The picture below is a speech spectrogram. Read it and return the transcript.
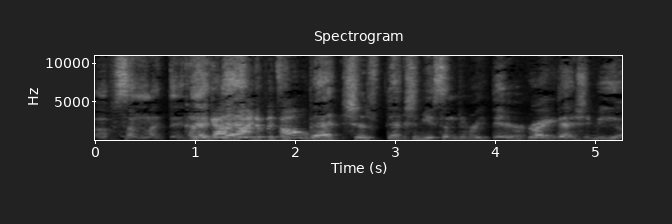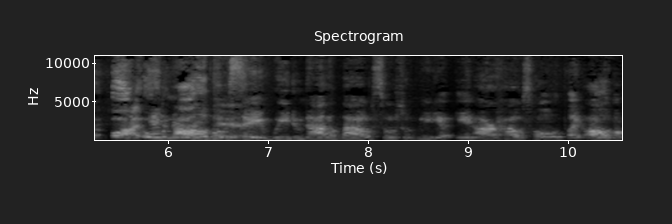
of something like that? because That, it got a that, mind of its own. that should that should be something right there. Right. That should be a eye opener and all right of them there. say we do not allow social media in our household. Like all of them.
